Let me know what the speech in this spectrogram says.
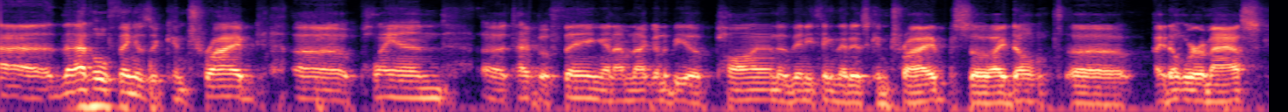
uh, that whole thing is a contrived, uh, planned uh, type of thing, and I'm not going to be a pawn of anything that is contrived. So I don't, uh, I don't wear a mask.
